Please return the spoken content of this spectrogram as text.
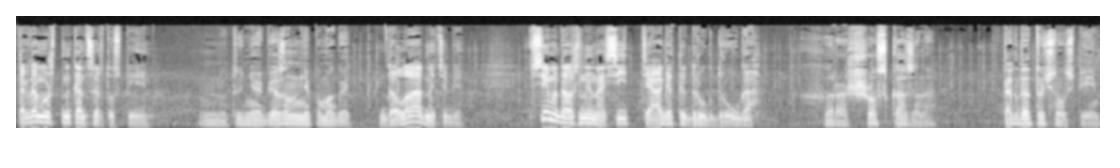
Тогда, может, на концерт успеем. Ну, ты не обязан мне помогать. Да ладно тебе Все мы должны носить тяготы друг друга Хорошо сказано Тогда точно успеем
